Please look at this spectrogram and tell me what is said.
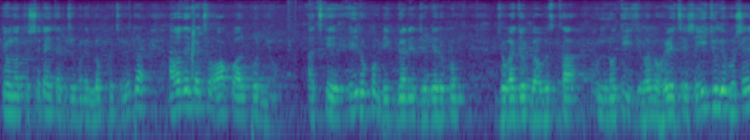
কেবলমাত্র সেটাই তার জীবনের লক্ষ্য ছিল। এটা আমাদের কাছে অকল্পনীয়। আজকে এই রকম বিজ্ঞানের যুগে, এরকম যোগাযোগ ব্যবস্থা উন্নতি যেভাবে হয়েছে, সেই যুগে বসে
